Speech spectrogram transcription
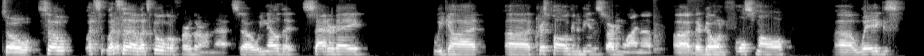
So, so let's let's uh let's go a little further on that. So we know that Saturday we got uh Chris Paul going to be in the starting lineup. Uh, they're going full small. Uh, Wiggs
